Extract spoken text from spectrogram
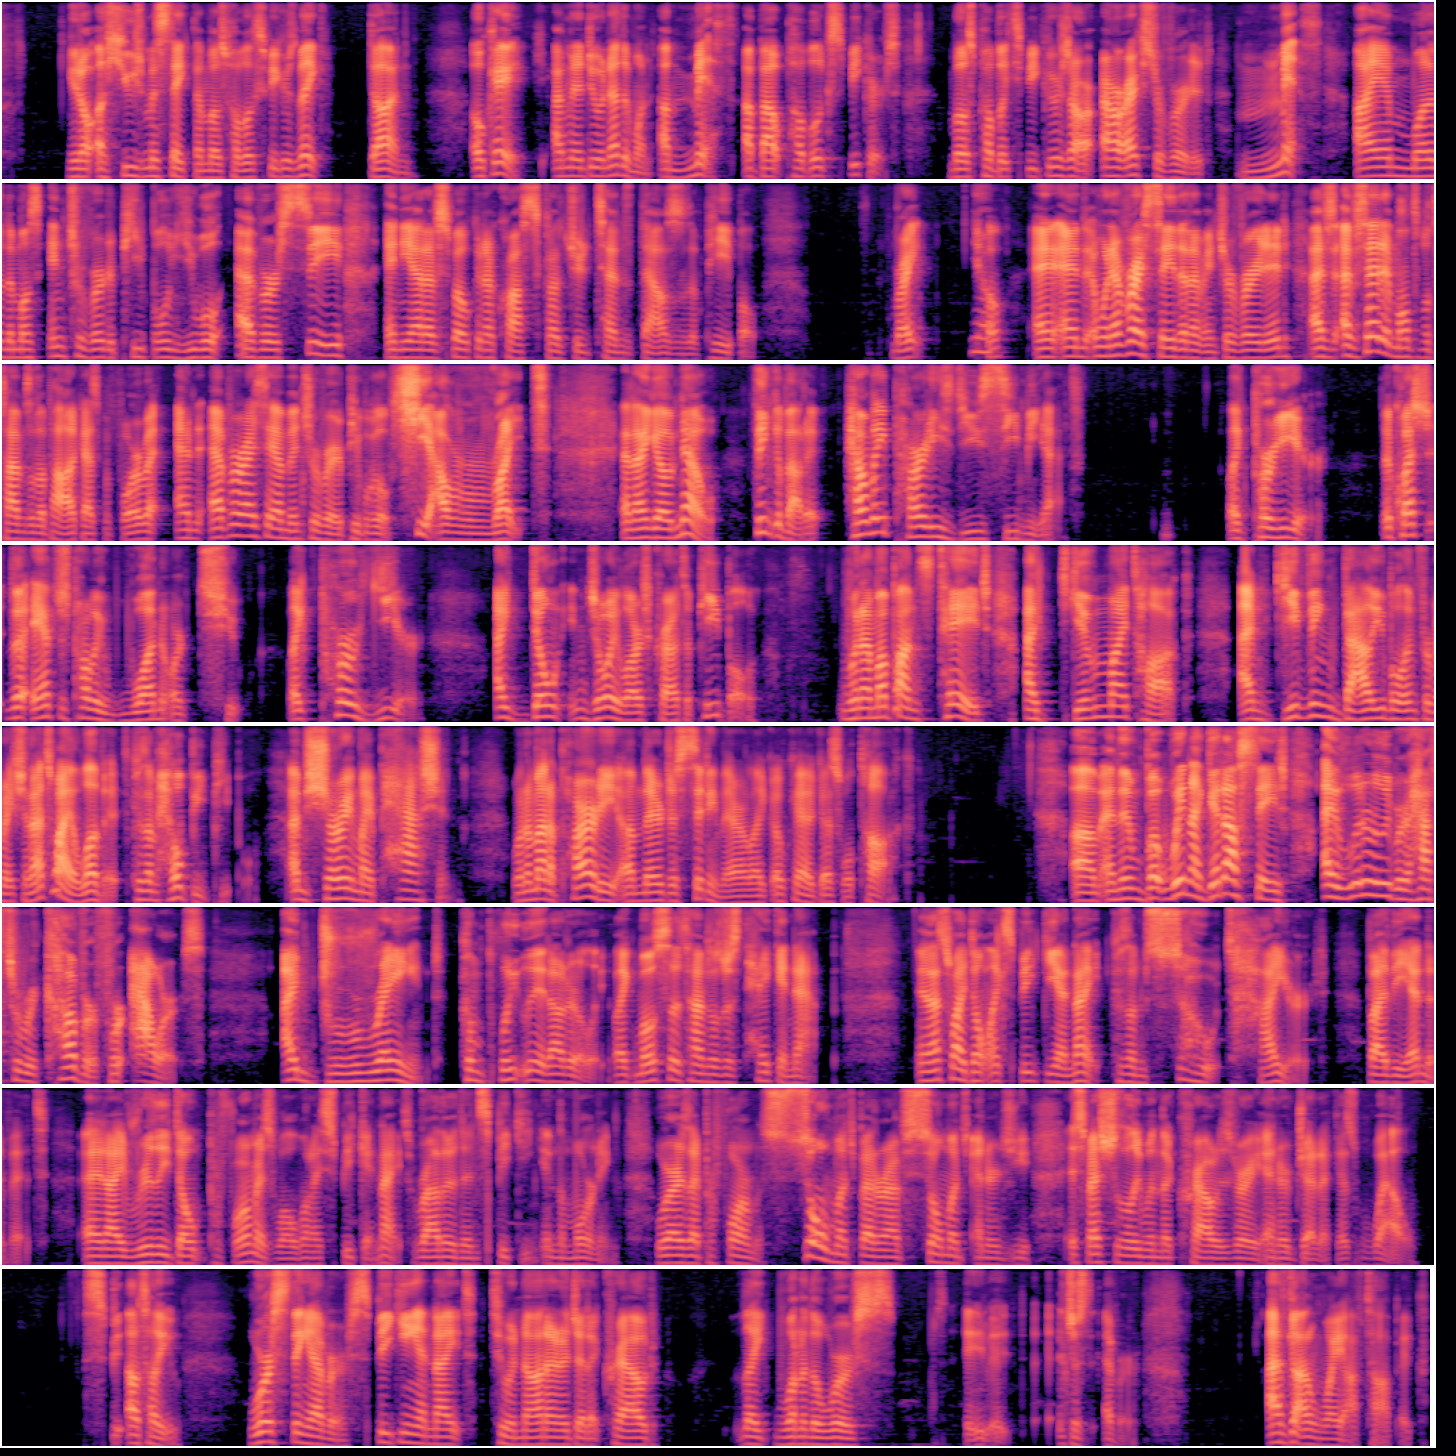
You know, a huge mistake that most public speakers make. Done. Okay, I'm going to do another one. A myth about public speakers. Most public speakers are, are extroverted. Myth. I am one of the most introverted people you will ever see, and yet I've spoken across the country to tens of thousands of people. Right? You know, and, and whenever I say that I'm introverted, I've, I've said it multiple times on the podcast before, but whenever I say I'm introverted, people go, yeah, right. And I go, no, think about it. How many parties do you see me at? Like per year? The question, the answer is probably one or two, like per year. I don't enjoy large crowds of people. When I'm up on stage, I give my talk. I'm giving valuable information. That's why I love it because I'm helping people. I'm sharing my passion. When I'm at a party, I'm there just sitting there, like, okay, I guess we'll talk. Um, and then, but when I get off stage, I literally have to recover for hours. I'm drained completely and utterly. Like most of the times, I'll just take a nap. And that's why I don't like speaking at night because I'm so tired by the end of it. And I really don't perform as well when I speak at night rather than speaking in the morning. Whereas I perform so much better. I have so much energy, especially when the crowd is very energetic as well. Spe- I'll tell you, Worst thing ever. Speaking at night to a non energetic crowd, like one of the worst eh, eh, just ever. I've gotten way off topic.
